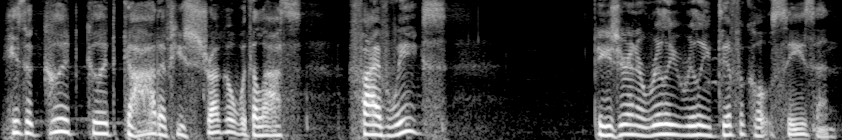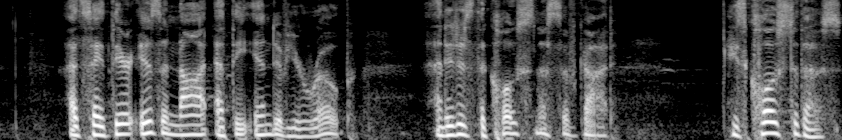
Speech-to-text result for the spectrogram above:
He's a good, good God. If you struggle with the last five weeks because you're in a really, really difficult season, I'd say there is a knot at the end of your rope, and it is the closeness of God. He's close to those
